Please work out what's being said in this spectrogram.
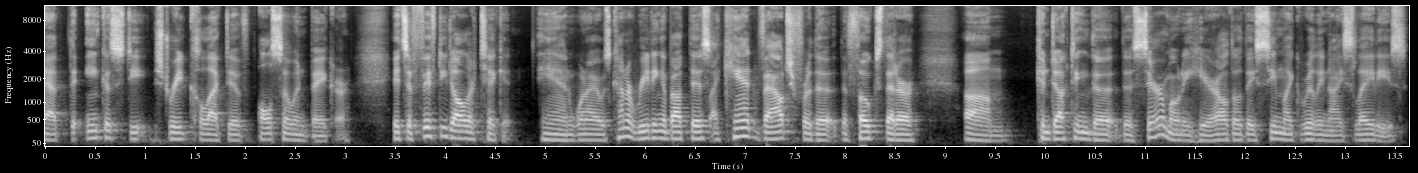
at the Inca St- Street Collective, also in Baker. It's a $50 ticket. And when I was kind of reading about this, I can't vouch for the, the folks that are um, conducting the, the ceremony here, although they seem like really nice ladies.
